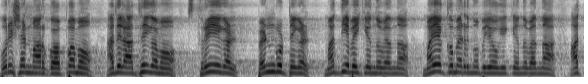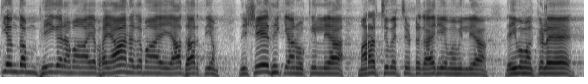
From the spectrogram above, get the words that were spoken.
പുരുഷന്മാർക്കൊപ്പമോ അതിലധികമോ സ്ത്രീകൾ പെൺകുട്ടികൾ മദ്യപിക്കുന്നുവെന്ന് മയക്കുമരുന്ന് ഉപയോഗിക്കുന്നുവെന്ന് അത്യന്തം ഭീകരമായ ഭയാനകമായ യാഥാർത്ഥ്യം നിഷേധിക്കാനൊക്കില്ല മറച്ചു വെച്ചിട്ട് കാര്യവുമില്ല. ദൈവമക്കളെ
